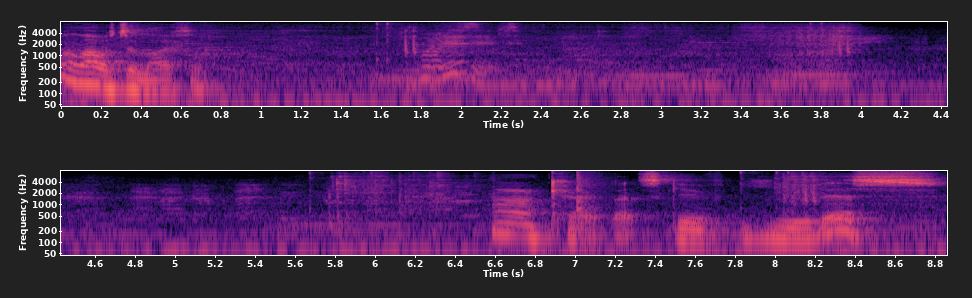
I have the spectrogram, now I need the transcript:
Well, that was delightful. What is it? Okay, let's give you this.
